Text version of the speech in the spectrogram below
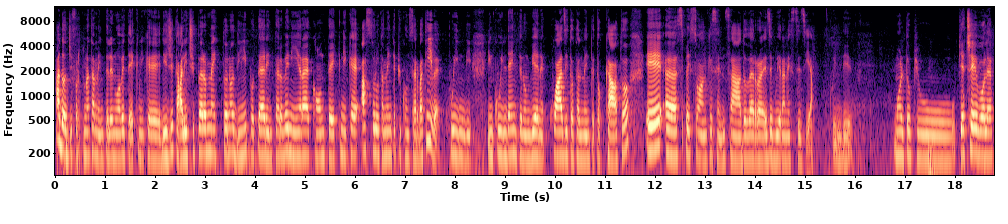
ad oggi fortunatamente le nuove tecniche digitali ci permettono di poter intervenire con tecniche assolutamente più conservative, quindi in cui il dente non viene quasi totalmente toccato e eh, spesso anche senza dover eseguire anestesia, quindi molto più piacevole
